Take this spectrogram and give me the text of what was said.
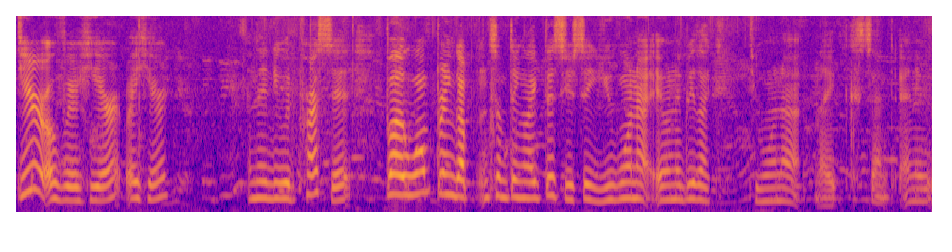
gear over here right here and then you would press it, but it won't bring up something like this. You say you wanna, it wanna be like, do you wanna like send any?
